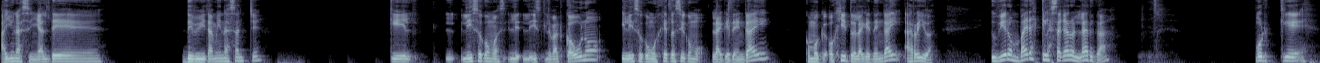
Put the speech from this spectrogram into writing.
hay una señal de, de Vitamina Sánchez que le hizo como le, marcó uno y le hizo como objeto así como la que tengáis, como que ojito, la que tengáis arriba. hubieron varias que la sacaron larga porque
